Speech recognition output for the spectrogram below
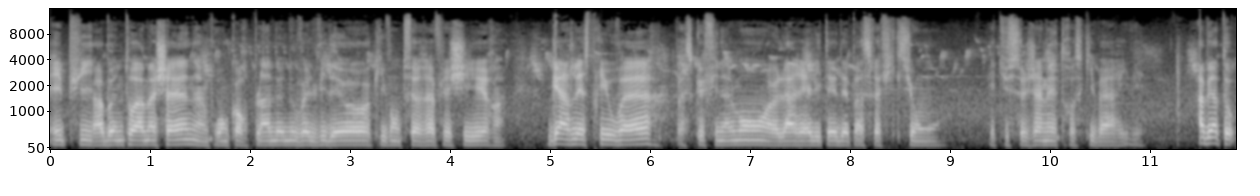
Et puis abonne-toi à ma chaîne pour encore plein de nouvelles vidéos qui vont te faire réfléchir. Garde l'esprit ouvert parce que finalement la réalité dépasse la fiction et tu sais jamais trop ce qui va arriver. A bientôt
